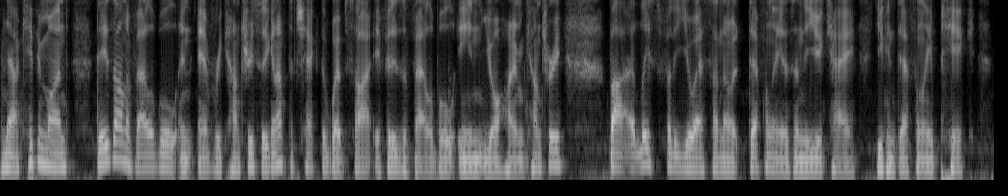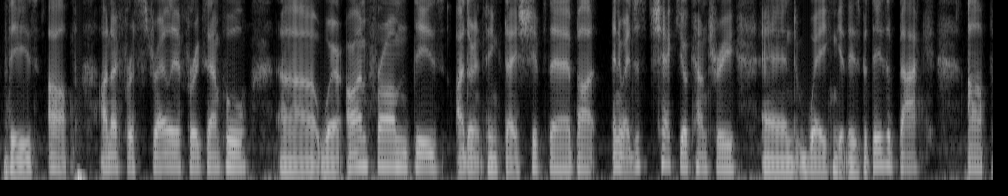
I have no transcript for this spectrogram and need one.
Now, keep in mind, these aren't available in every country, so you're going to have to check the website if it is available in your home country. But at least for the US, I know it definitely is in the UK. You can definitely pick these up. I know for Australia, for example, uh, where I'm from, these I don't think they ship there, but anyway, just check your country and where you can get these. But these are back up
